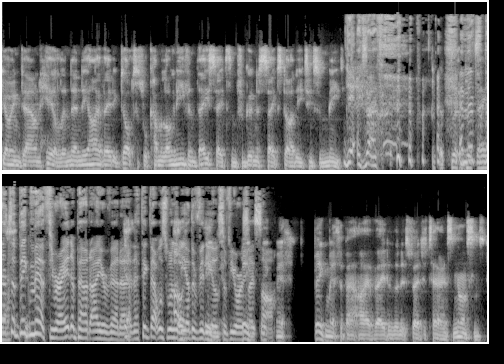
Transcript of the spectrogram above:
going downhill. And then the Ayurvedic doctors will come along and even they say to them, for goodness sake, start eating some meat. Yeah, exactly. but, and that's, that's a big myth, right, about Ayurveda. Yeah. I think that was one of oh, the other videos big, of yours big, I saw. Myth big myth about Ayurveda that it's vegetarian. It's nonsense.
